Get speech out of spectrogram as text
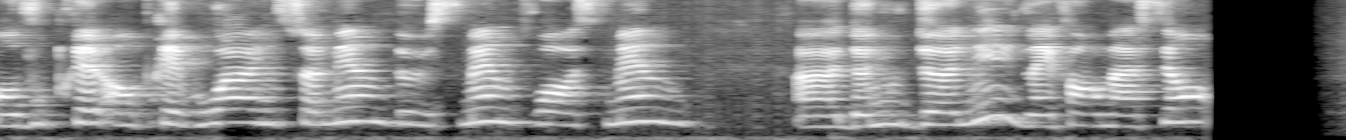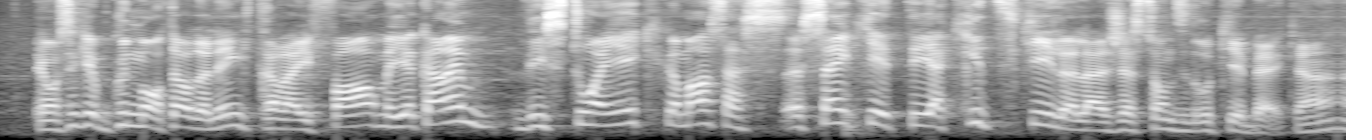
on vous pré on prévoit une semaine, deux semaines, trois semaines, de nous donner de l'information. Et on sait qu'il y a beaucoup de monteurs de ligne qui travaillent fort, mais il y a quand même des citoyens qui commencent à s'inquiéter, à critiquer la gestion d'Hydro-Québec. Hein?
